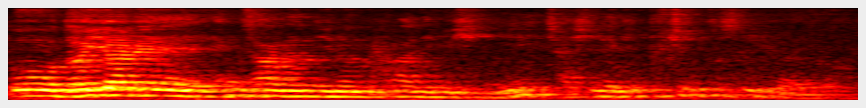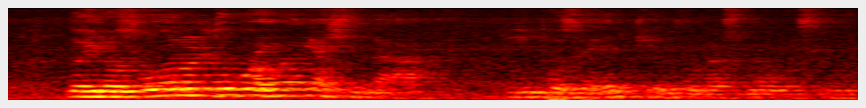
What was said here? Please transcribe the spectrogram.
또 너희 안에 행사하는 이는 하나님이시니 자신의 깊으신 뜻을 위하여 너희로 소원을 두고 행하게 하신다. 빌립보서에 이렇게 또 말씀하고 있습니다.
